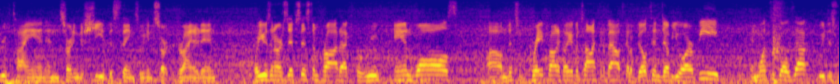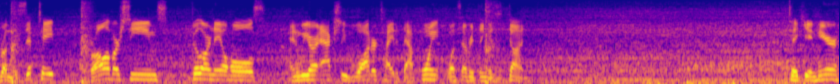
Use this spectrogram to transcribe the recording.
roof tie-in and starting to sheathe this thing so we can start drying it in. We're using our zip system product for roof and walls. Um, that's a great product like I've been talking about. It's got a built-in WRB. And once it goes up, we just run the zip tape for all of our seams, fill our nail holes, and we are actually watertight at that point once everything is done. Take you in here.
